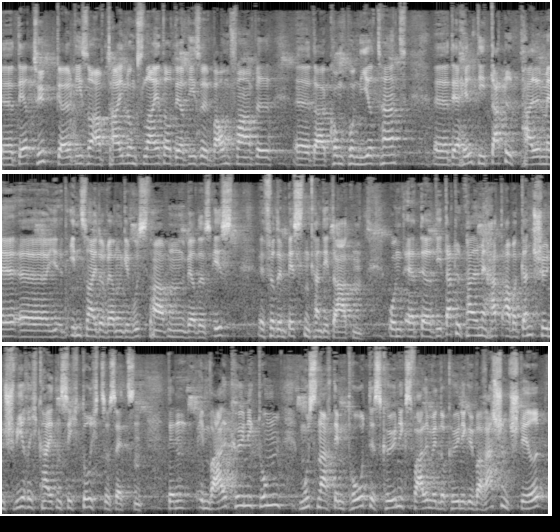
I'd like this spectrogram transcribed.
Äh, der Typ, gell, dieser Abteilungsleiter, der diese Baumfabel äh, da komponiert hat, äh, der hält die Dattelpalme, äh, Insider werden gewusst haben, wer das ist, äh, für den besten Kandidaten. Und der, die Dattelpalme hat aber ganz schön Schwierigkeiten, sich durchzusetzen. Denn im Wahlkönigtum muss nach dem Tod des Königs, vor allem wenn der König überraschend stirbt,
